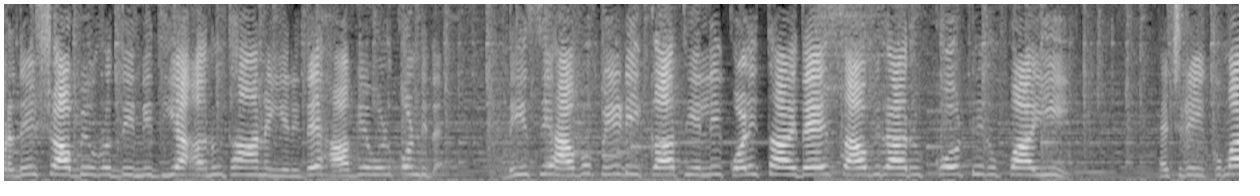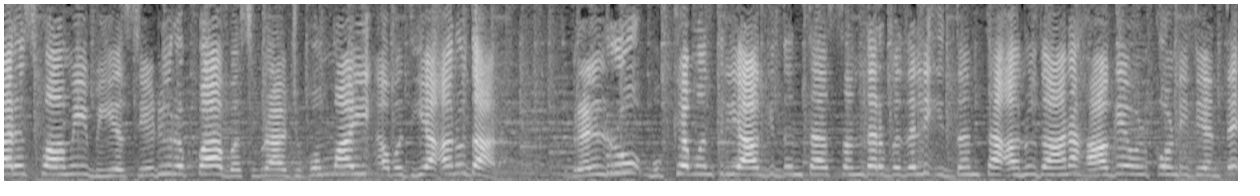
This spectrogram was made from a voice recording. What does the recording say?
ಪ್ರದೇಶಾಭಿವೃದ್ಧಿ ನಿಧಿಯ ಅನುದಾನ ಏನಿದೆ ಹಾಗೆ ಉಳ್ಕೊಂಡಿದೆ. ಡಿಸಿ ಹಾಗೂ ಪಿಡಿ ಖಾತೆಯಲ್ಲಿ ಕೊಳಿತಾ ಇದೆ ಸಾವಿರಾರು ಕೋಟಿ ರೂಪಾಯಿ. H D Kumaraswamy, BS Yediyurappa, Basavaraj Bommai ಅವಧಿಯ ಅನುದಾನ. ಇವರೆಲ್ಲರೂ ಮುಖ್ಯಮಂತ್ರಿ ಆಗಿದ್ದಂತಹ ಸಂದರ್ಭದಲ್ಲಿ ಇದ್ದಂತ ಅನುದಾನ ಹಾಗೆ ಉಳ್ಕೊಂಡಿದೆಯಂತೆ.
